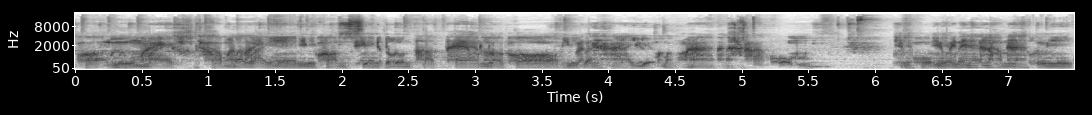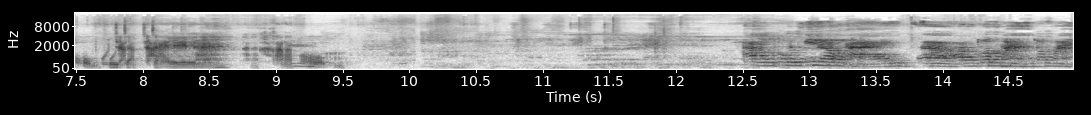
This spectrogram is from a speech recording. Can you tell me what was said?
เพราะมือใหม่ทำเมื่อไหร่เนี่ยมีความเสี่ยงจะโดนตัดแต้มแล้วก็มีปัญหาเยอะมากๆนะครับผมเดี๋ยวผมยังไม่แนะนำนะตรงนี้ผมพูดจากใจเลยนะนะครับผมเอาตัวที่เราขายเอ่อเอาตัวใหม่ตัวใหม่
